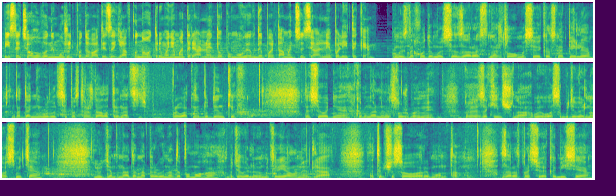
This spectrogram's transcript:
Після цього вони можуть подавати заявку на отримання матеріальної допомоги в департамент соціальної політики. Ми знаходимося зараз на житловому масиві Краснопілля. На даній вулиці постраждало 13 приватних будинків. На сьогодні комунальними службами вже закінчено вивоз будівельного сміття. Людям надана первинна допомога будівельними матеріалами для тимчасового ремонту. Зараз працює комісія,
